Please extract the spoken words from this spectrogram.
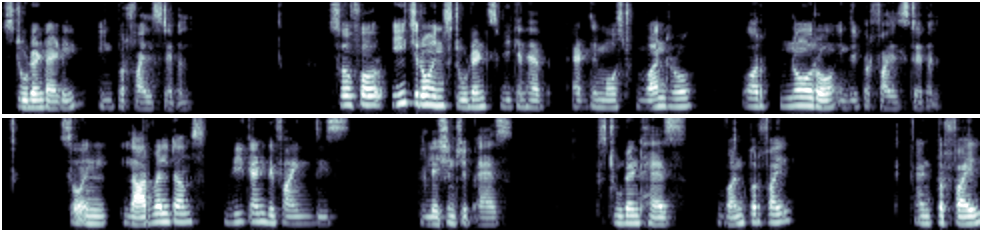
student ID in profiles table. So for each row in students, we can have at the most one row or no row in the profiles table. So in Laravel terms, we can define this relationship as student has one profile and profile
